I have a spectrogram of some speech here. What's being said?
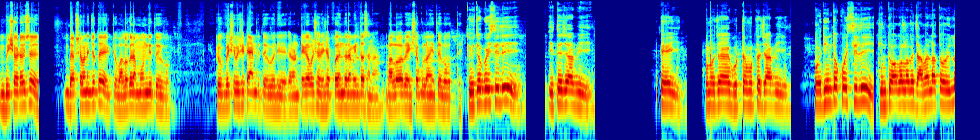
বিষয়টা হয়েছে ব্যবসা বাণিজ্যতে একটু ভালো করে মন দিতে হইব। একটু বেশি বেশি টাইম দিতে হইব ওইদিকে কারণ টাকা পয়সার হিসাব কদিন ধরে মিলতেছে না। ভালোভাবে হিসাবগুলো নিতে হইব করতে। তুই তো কইছিলি ইতে যাবি। এই কোনো জায়গায় ঘুরতে মুরতে যাবি। ওই দিন তো কইছিলি কিন্তু অগর লগে ঝামেলা তো হইল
